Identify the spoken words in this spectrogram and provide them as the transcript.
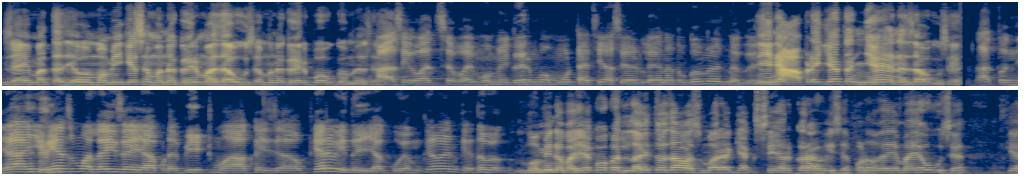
જય માતાજી. હવે મમ્મી કે છે મને ઘરમાં જવું છે મને ઘર બહુ ગમે છે. સાચી વાત છે ભાઈ. મમ્મી ઘરમાં મોટા થયા છે એટલે એને તો ગમે જ ને ઘર એને આપણે ગયા તા ન્યાય એને જવું છે. આ તો ન્યાય રેન્જમાં લઈ જઈએ આપણે બીટમાં આખી ફેરવી દઈએ આખું એમ કહેવાય ને કે દવે મમ્મીને ભાઈ એક વખત લઈ તો જાવ મારે ક્યાંક શેર કરાવવી છે પણ હવે એમાં એવું છે કે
